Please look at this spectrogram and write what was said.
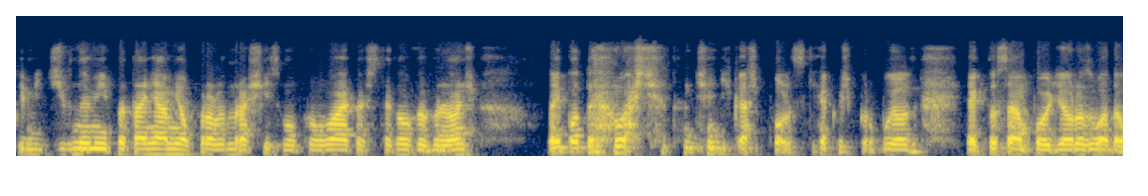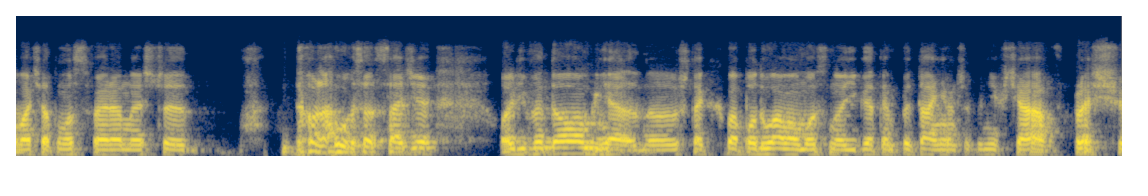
tymi dziwnymi pytaniami o problem rasizmu, próbowała jakoś z tego wybrnąć. No i potem właśnie ten dziennikarz polski jakoś próbując, jak to sam powiedział, rozładować atmosferę, no jeszcze dolał w zasadzie oliwy do ognia. No już tak chyba podłamał mocno Igę tym pytaniem, żeby nie chciała wpleść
